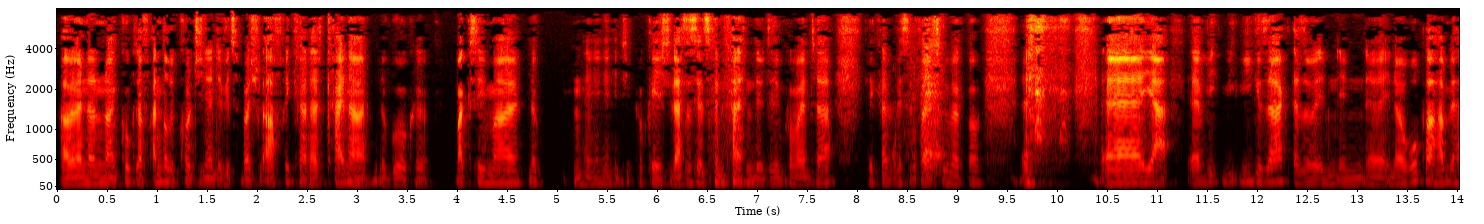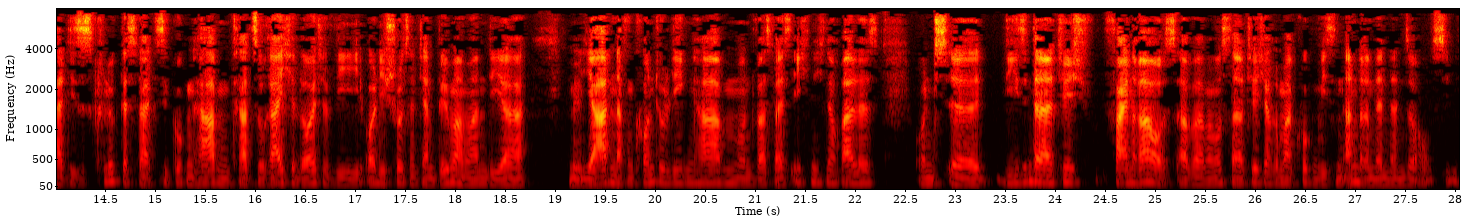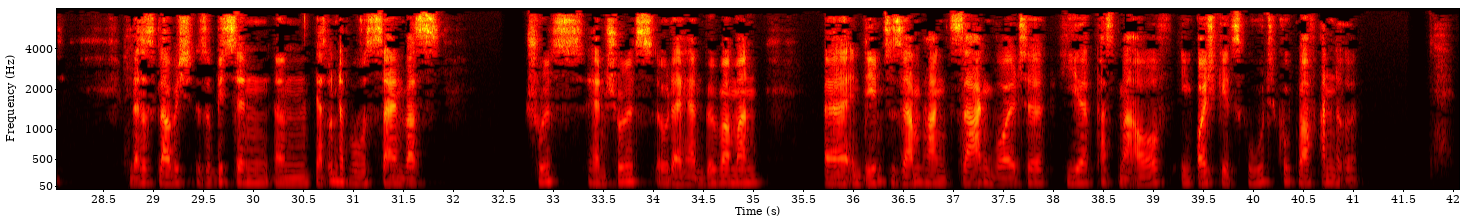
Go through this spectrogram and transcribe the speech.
Aber wenn dann man guckt auf andere Kontinente, wie zum Beispiel Afrika, da hat keiner eine Gurke. Maximal eine Nee, okay, ich lasse es jetzt mit diesem Kommentar. Der kann ein bisschen falsch rüberkommen. äh, ja, äh, wie, wie gesagt, also in, in, äh, in Europa haben wir halt dieses Glück, dass wir halt diese Gurken haben. Gerade so reiche Leute wie Olli Schulz und Jan Böhmermann, die ja Milliarden auf dem Konto liegen haben und was weiß ich nicht noch alles. Und äh, die sind da natürlich fein raus, aber man muss da natürlich auch immer gucken, wie es in anderen Ländern so aussieht. Und das ist, glaube ich, so ein bisschen ähm, das Unterbewusstsein, was Schulz, Herrn Schulz oder Herrn Böhmermann äh, in dem Zusammenhang sagen wollte, hier passt mal auf, euch geht's gut, guckt mal auf andere.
